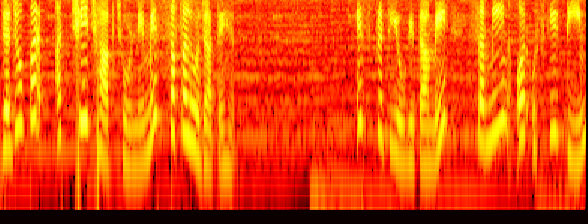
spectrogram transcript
जजों पर अच्छी छाप छोड़ने में सफल हो जाते हैं। इस प्रतियोगिता में समीन और उसकी टीम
